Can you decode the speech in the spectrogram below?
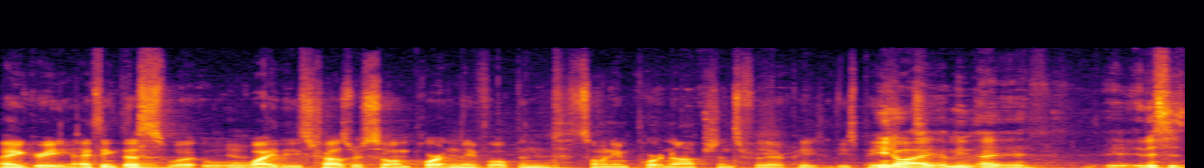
I agree. I think that's Yeah, what, yeah. why these trials were so important. They've opened so many important options for their pa- these patients. You know, I, I mean, I, this is,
